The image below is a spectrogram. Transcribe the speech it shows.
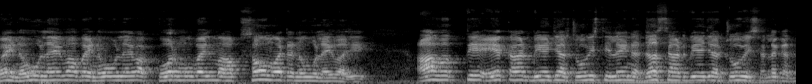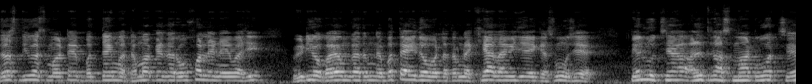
ભાઈ, નવું લાવ્યા ભાઈ, નવું લાવ્યા કોર મોબાઈલમાં આપ સૌ માટે નવું લાવ્યા છે. આ વખતે એક આઠ બે હજાર ચોવીસથી લઈને દસ આઠ બે હજાર ચોવીસ, એટલે કે દસ દિવસ માટે બધાયમાં ધમાકેદાર ઓફર લઈને આવ્યા છે વીડિયો ગાયમગા તમને બતાવી દઉં, એટલે તમને ખ્યાલ આવી જાય કે શું છે. પેલું છે અલ્ટ્રા સ્માર્ટ વોચ છે.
